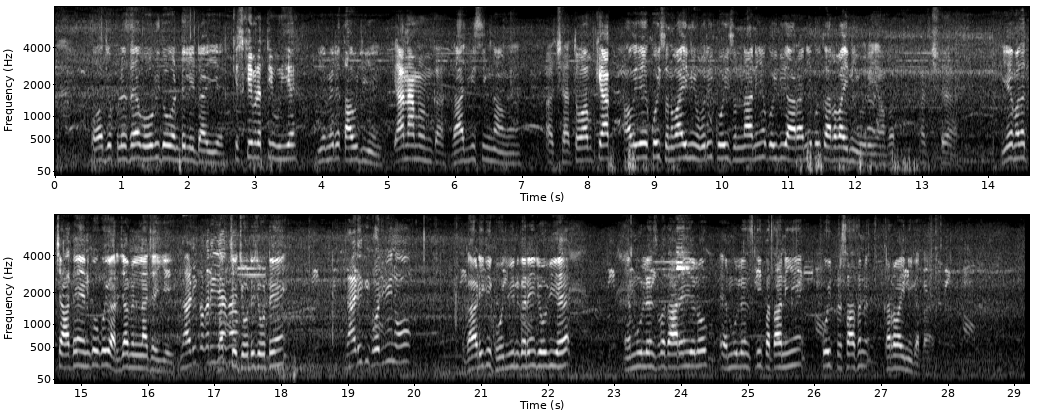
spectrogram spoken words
और जो पुलिस है वो भी दो घंटे लेट आई है। किसकी मृत्यु हुई है? ये मेरे ताऊ जी हैं। क्या नाम है उनका? राजवीर सिंह नाम है। अच्छा तो अब क्या अब ये कोई सुनवाई नहीं हो रही कोई सुनना नहीं है कोई भी आ रहा नहीं है कोई कार्रवाई नहीं हो रही यहाँ पर। अच्छा। ये मतलब चाहते हैं इनको कोई हर्जा मिलना चाहिए। गाड़ी पकड़ी बच्चे छोटे छोटे हैं। गाड़ी की खोजबीन हो। गाड़ी की खोजबीन करें जो भी है। एंबुलेंस बता रहे हैं ये लोग। एंबुलेंस की पता नहीं है कोई प्रशासन कार्रवाई नहीं कर रहा है।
